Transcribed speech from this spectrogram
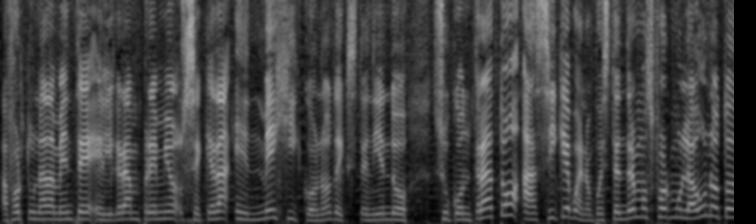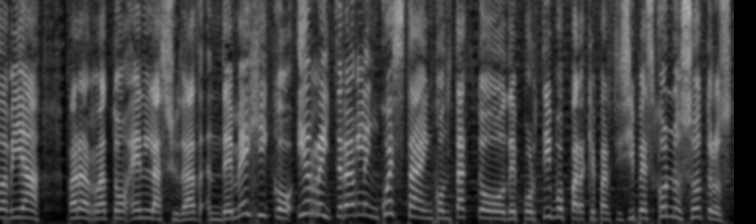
afortunadamente el Gran Premio se queda en México, ¿no? De extendiendo su contrato, así que bueno, pues tendremos Fórmula 1 todavía para rato en la Ciudad de México y reiterar la encuesta en Contacto Deportivo para que participes con nosotros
